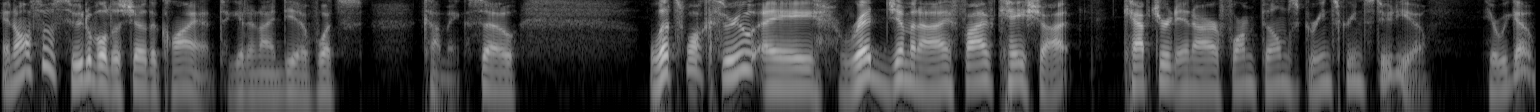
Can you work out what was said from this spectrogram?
and also suitable to show the client to get an idea of what's coming. So, Let's walk through a Red Gemini 5K shot captured in our Form Films green screen studio. Here we go.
